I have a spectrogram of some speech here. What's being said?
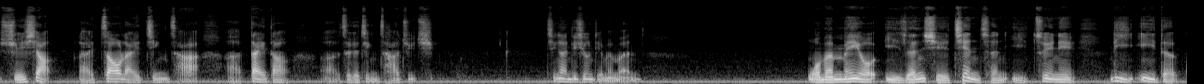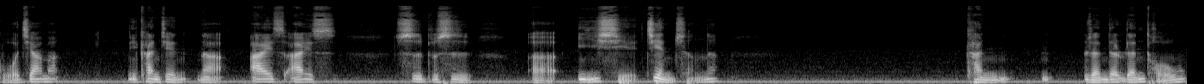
学校来招来警察啊带到啊这个警察局去，亲爱的弟兄姐妹们。我们没有以人血建成、以罪孽立义的国家吗？你看见那 ISIS 是不是呃以血建成呢？看人的人头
